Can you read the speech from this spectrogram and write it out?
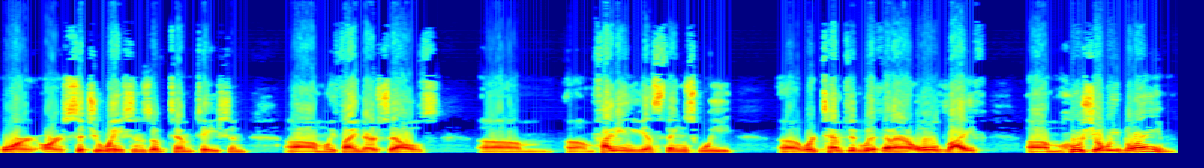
or or situations of temptation, um, we find ourselves um, um, fighting against things we uh, were tempted with in our old life. Um, who shall we blame?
